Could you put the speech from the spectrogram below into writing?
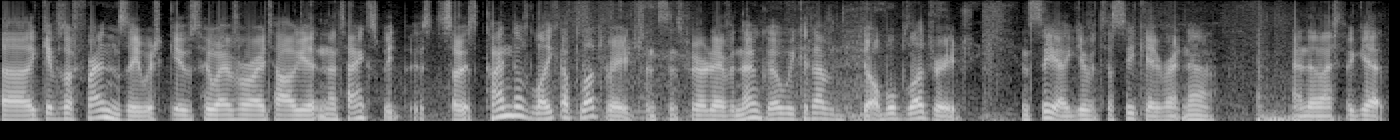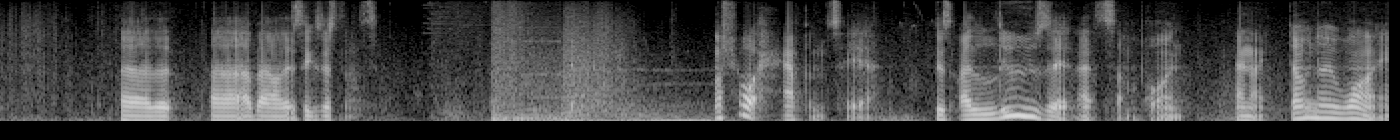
Uh, gives a frenzy, which gives whoever I target an attack speed boost. So it's kind of like a blood rage, and since we already have a no-go, we could have double blood rage. You can see I give it to CK right now, and then I forget uh, that uh, about its existence. Not sure what happens here, because I lose it at some point, and I don't know why.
